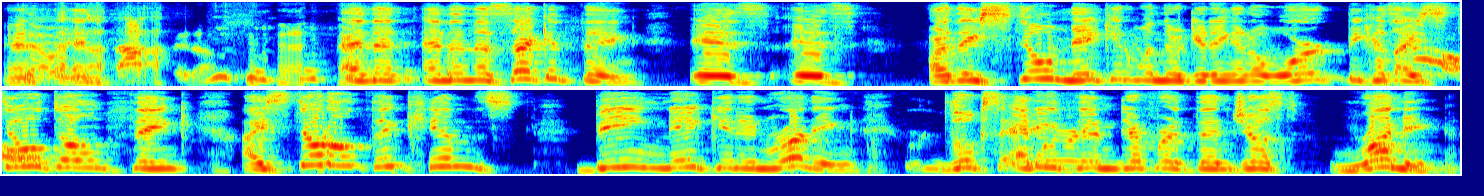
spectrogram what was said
and No, and stop it up. and then and then the second thing is is are they still naked when they're getting an award? Because I still don't think I still don't think him being naked and running looks anything different than just running.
